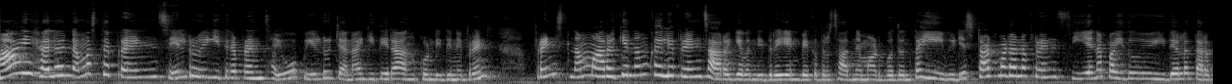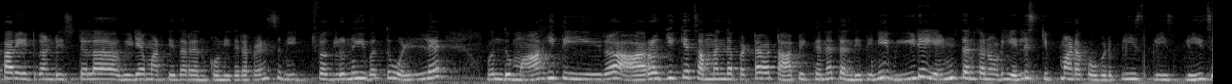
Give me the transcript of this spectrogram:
ಹಾಯ್ ಹಲೋ ನಮಸ್ತೆ ಫ್ರೆಂಡ್ಸ್ ಎಲ್ಲರೂ ಹೇಗಿದ್ದೀರಾ ಫ್ರೆಂಡ್ಸ್ ಅಯ್ಯೋ ಎಲ್ಲರೂ ಚೆನ್ನಾಗಿದ್ದೀರಾ ಅಂದ್ಕೊಂಡಿದ್ದೀನಿ ಫ್ರೆಂಡ್ಸ್ ಫ್ರೆಂಡ್ಸ್ ನಮ್ಮ ಆರೋಗ್ಯ, ನಮ್ಮ ಕೈಲಿ ಫ್ರೆಂಡ್ಸ್ ಆರೋಗ್ಯ ಬಂದಿದ್ರೆ ಏನು ಬೇಕಾದರೂ ಸಾಧನೆ ಮಾಡ್ಬೋದು ಅಂತ ಈ ವಿಡಿಯೋ ಸ್ಟಾರ್ಟ್ ಮಾಡೋಣ ಫ್ರೆಂಡ್ಸ್ ಏನಪ್ಪ ಇದು? ಇದೆಲ್ಲ ತರಕಾರಿ ಇಟ್ಕೊಂಡು ಇಷ್ಟೆಲ್ಲ ವಿಡಿಯೋ ಮಾಡ್ತಿದ್ದಾರೆ ಅಂದ್ಕೊಂಡಿದ್ದೀರಾ ಫ್ರೆಂಡ್ಸ್ ನಿಜವಾಗ್ಲೂ ಇವತ್ತು ಒಳ್ಳೆ ಒಂದು ಮಾಹಿತಿ ಇರೋ ಆರೋಗ್ಯಕ್ಕೆ ಸಂಬಂಧಪಟ್ಟ ಟಾಪಿಕನ್ನು ತಂದಿದ್ದೀನಿ. ವಿಡಿಯೋ ಎಂಡ್ ತನಕ ನೋಡಿ, ಎಲ್ಲಿ ಸ್ಕಿಪ್ ಮಾಡೋಕೆ ಹೋಗ್ಬಿಡಿ. ಪ್ಲೀಸ್ ಪ್ಲೀಸ್ ಪ್ಲೀಸ್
